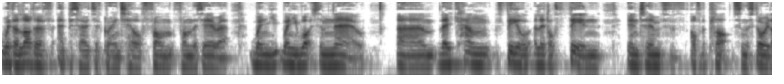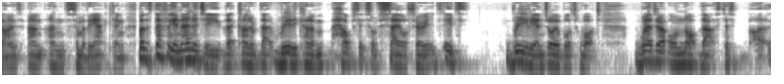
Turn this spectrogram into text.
with a lot of episodes of Grange Hill from from this era, when you when you watch them now. Um, they can feel a little thin in terms of, of the plots and the storylines and, and some of the acting, but there's definitely an energy that kind of that really kind of helps it sort of sail through. It's, it's really enjoyable to watch, whether or not that's just uh,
